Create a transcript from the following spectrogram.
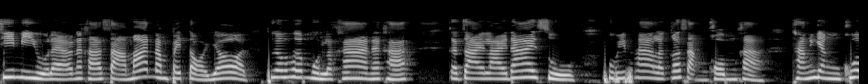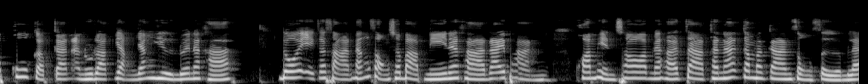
ที่มีอยู่แล้วนะคะ สามารถนำไปต่อยอดเพื่อเพิ่มมูลค่านะคะ กระจายรายได้สู่ภูมิภาคและก็สังคมค่ะ ทั้งยังควบคู่กับการอนุรักษ์อย่างยั่งยืนด้วยนะคะ โดยเอกสารทั้งสองฉบับนี้นะคะ ได้ผ่านความเห็นชอบนะคะ จากคณะกรรมการส่งเสริมและ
